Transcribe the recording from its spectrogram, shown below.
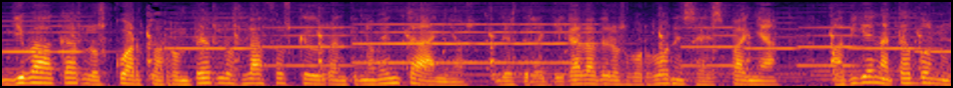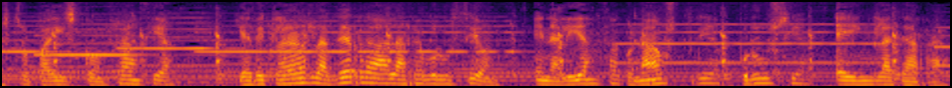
lleva a Carlos IV a romper los lazos que durante 90 años, desde la llegada de los Borbones a España, habían atado a nuestro país con Francia y a declarar la guerra a la revolución en alianza con Austria, Prusia e Inglaterra.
